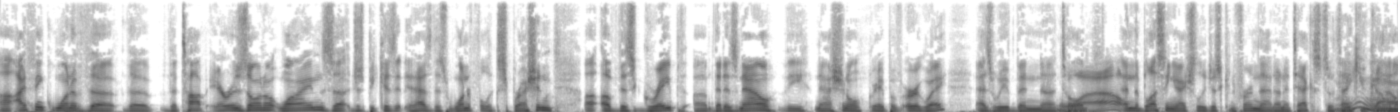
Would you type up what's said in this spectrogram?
Uh, I think one of the the, the top Arizona wines, uh, just because it, it has this wonderful expression uh, of this grape uh, that is now the national grape of Uruguay, as we've been uh, told. Wow. And the blessing actually just confirmed that on a text. So thank you, Kyle.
